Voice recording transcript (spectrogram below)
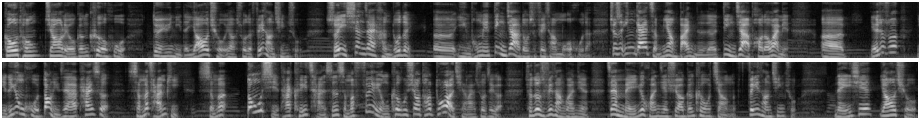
沟通交流跟客户。对于你的要求要说的非常清楚，所以现在很多的呃影棚连定价都是非常模糊的，就是应该怎么样把你的定价抛到外面，呃，也就是说你的用户到你这来拍摄什么产品、什么东西，它可以产生什么费用，客户需要掏多少钱来说这个，这都是非常关键，在每一个环节需要跟客户讲的非常清楚，哪一些要求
